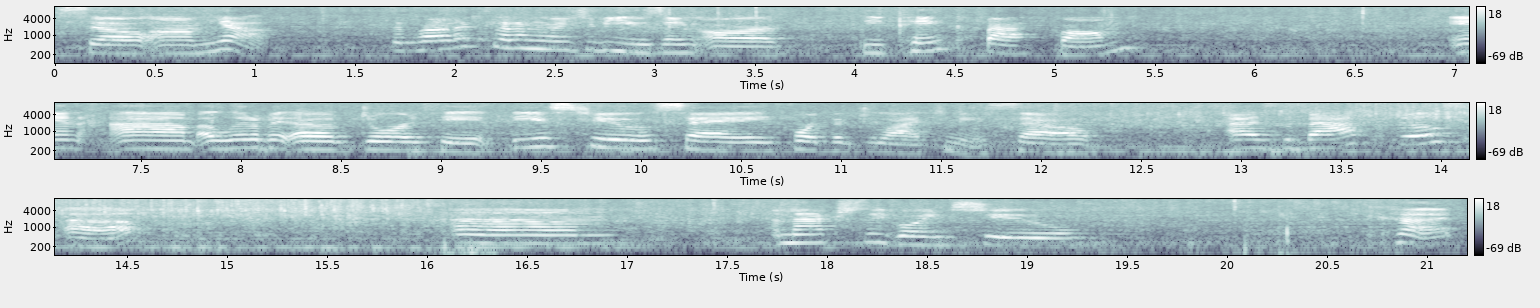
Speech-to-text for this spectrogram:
So, um, yeah. The products that I'm going to be using are the pink bath bomb and um, a little bit of Dorothy. These two say 4th of July to me, so as the bath fills up, um, I'm actually going to cut,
